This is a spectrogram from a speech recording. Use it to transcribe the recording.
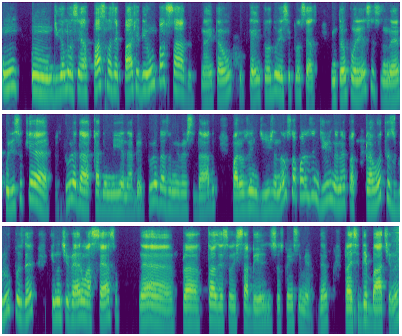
um, um digamos assim, ela passa a fazer parte de um passado, né? Então tem todo esse processo. Então, por esses, né, por isso que a abertura da academia, né, a abertura das universidades para os indígenas, não só para os indígenas, né, para, para outros grupos, né, que não tiveram acesso, né, para trazer seus saberes e seus conhecimentos, né, para esse debate, né.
